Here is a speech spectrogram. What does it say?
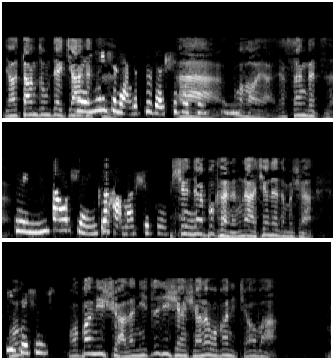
要当中再加对，个因为是字两个字的，师傅。啊，嗯。不好呀，要三个字。对，您帮我选一个好吗，师傅？现在不可能的，现在怎么选？我我帮你选了，你自己选，选了我帮你挑吧。嗯，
